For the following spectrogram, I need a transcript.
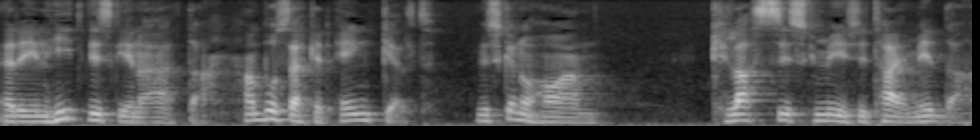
Är det in hit vi ska in och äta? Han bor säkert enkelt. Vi ska nog ha en klassisk mysig thaimiddag.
